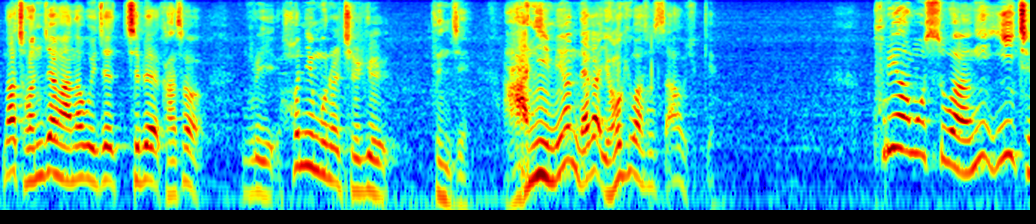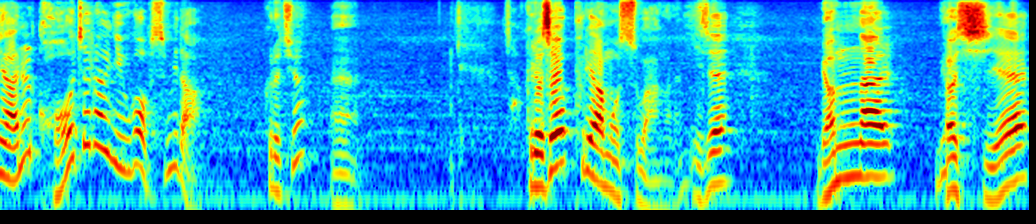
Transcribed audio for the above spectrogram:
나 전쟁 안 하고 이제 집에 가서 우리 허니문을 즐길든지 아니면 내가 여기 와서 싸워줄게. 프리아모스 왕이 이 제안을 거절할 이유가 없습니다. 그렇죠? 예. 자, 그래서 프리아모스 왕은 이제 몇 날 몇 시에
